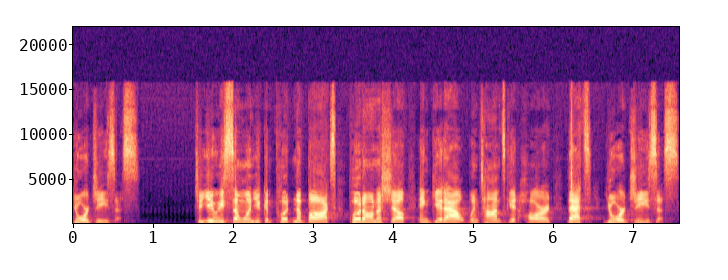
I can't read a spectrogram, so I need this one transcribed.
your Jesus. To you, he's someone you can put in a box, put on a shelf, and get out when times get hard. That's your Jesus.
